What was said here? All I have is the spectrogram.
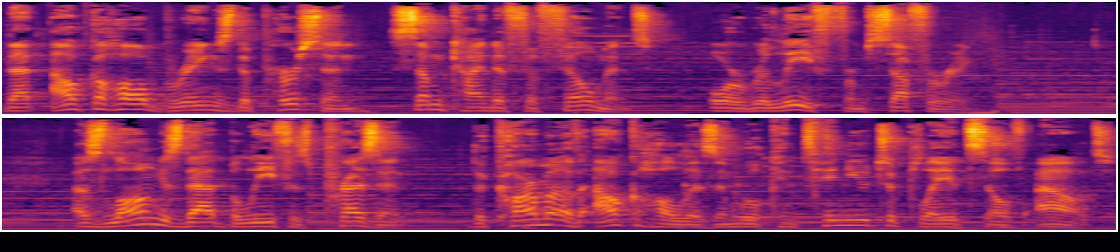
that alcohol brings the person some kind of fulfillment or relief from suffering. As long as that belief is present, the karma of alcoholism will continue to play itself out.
